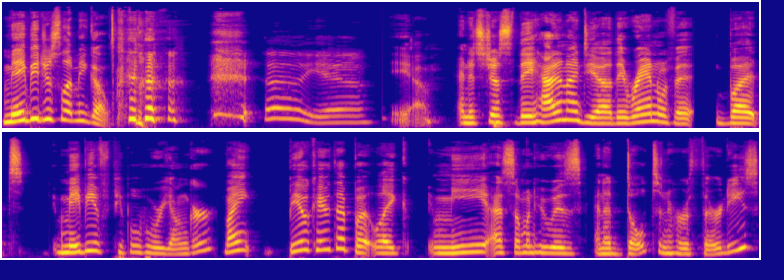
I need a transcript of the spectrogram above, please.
maybe just let me go. oh, yeah. Yeah. And it's just they had an idea, they ran with it, but maybe if people who were younger might be okay with that, but like me as someone who is an adult in her 30s,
